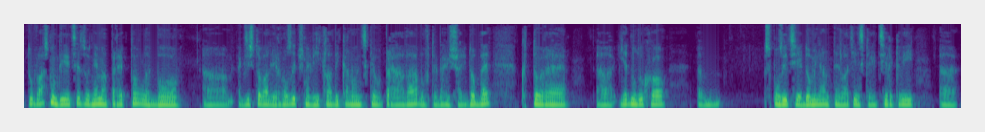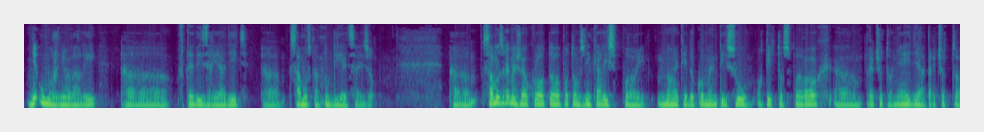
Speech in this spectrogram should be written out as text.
tú vlastnú diecezu nemá preto, lebo existovali rozličné výklady kanonického práva vo vtedajšej dobe, ktoré jednoducho z pozície dominantnej latinskej cirkvi neumožňovali vtedy zriadiť samostatnú diecézu. Ehm, samozrejme, že okolo toho potom vznikali spory. Mnohé tie dokumenty sú o týchto sporoch, ehm, prečo to nejde a prečo to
